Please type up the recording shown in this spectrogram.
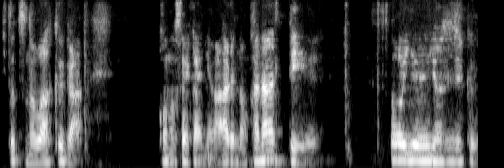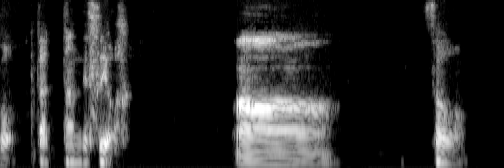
一つの枠が、この世界にはあるのかなっていう、そういう四字熟語だったんですよ。ああ。そう。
